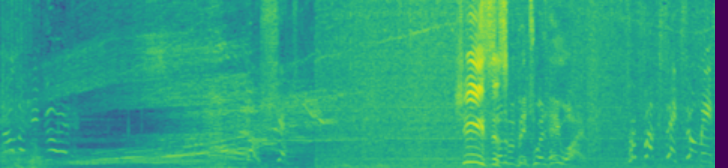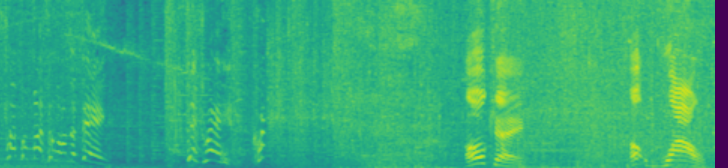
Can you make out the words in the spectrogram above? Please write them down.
Not looking good. Oh shit! Jesus. Son of a bitch went haywire. For fuck's sake, So Mi, slap a muzzle on the thing. This way, quick! Okay. Oh, wow.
